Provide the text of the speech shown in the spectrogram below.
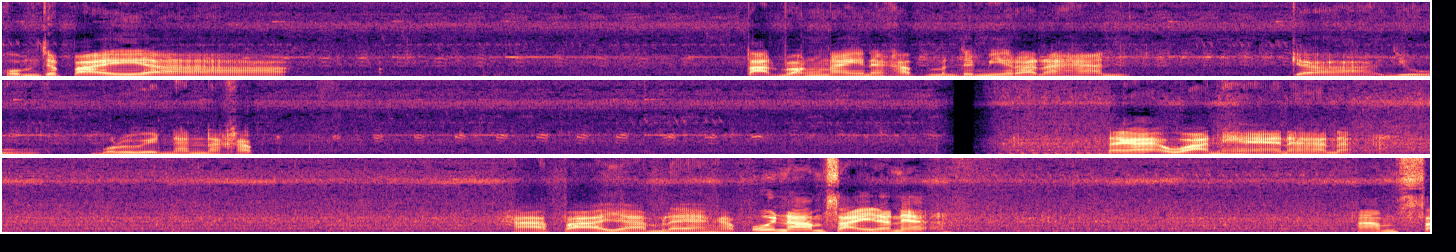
ผมจะไปอ่าตัดวังในนะครับ มันจะมีร้านอาหารอยู่บริเวณนั้นนะครับ นะฮะหวานแหนะฮะนะหาปลายามแรงครับ โอ้ยน้ำใสนะเนี่ย น้ำใส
